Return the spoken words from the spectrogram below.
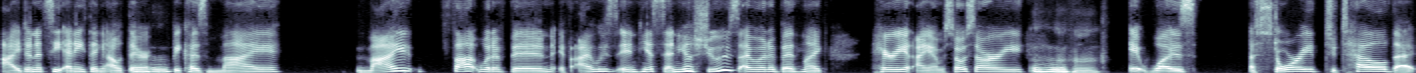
I didn't see anything out there Mhm. because my my thought would have been if I was in Yesenia's shoes, I would have been like, Harriet, I am so sorry. Mhm. Mhm. It was a story to tell that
